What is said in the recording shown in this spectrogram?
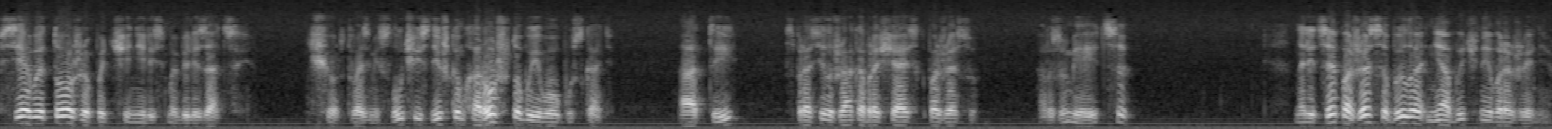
все вы тоже подчинились мобилизации?» Черт возьми, случай слишком хорош, чтобы его упускать. А ты? — спросил Жак, обращаясь к Пажесу. Разумеется. На лице Пажеса было необычное выражение.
